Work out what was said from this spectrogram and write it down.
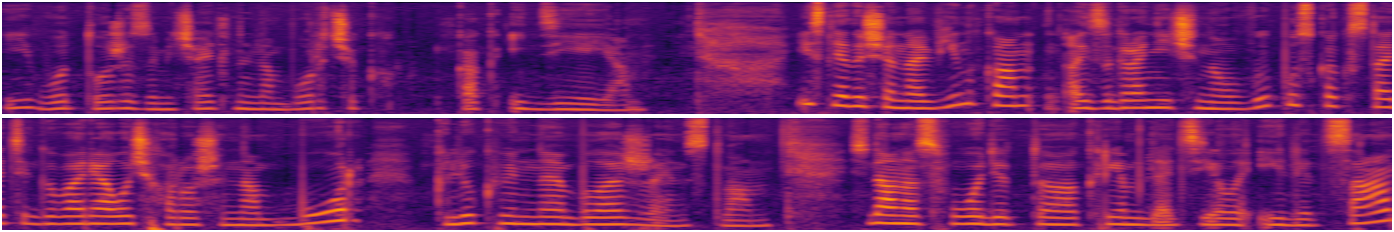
И вот тоже замечательный наборчик как идея. И следующая новинка из ограниченного выпуска, кстати говоря, очень хороший набор «Клюквенное блаженство». Сюда у нас входит э, крем для тела и лица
